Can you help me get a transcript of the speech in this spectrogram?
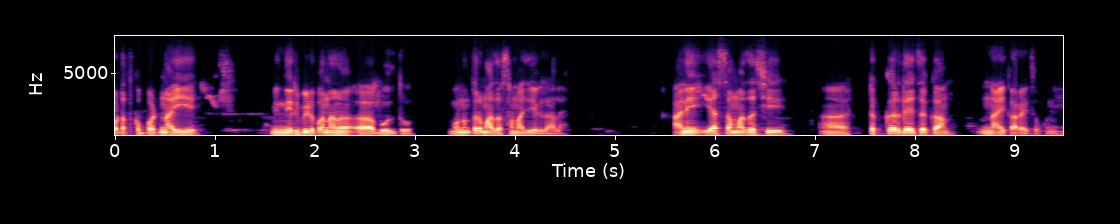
पोटात कपट नाहीये. मी निर्भीडपणानं बोलतो. म्हणून तर माझा समाज एक झालाय. आणि या समाजाशी टक्कर द्यायचं काम नाही करायचं कोणी.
